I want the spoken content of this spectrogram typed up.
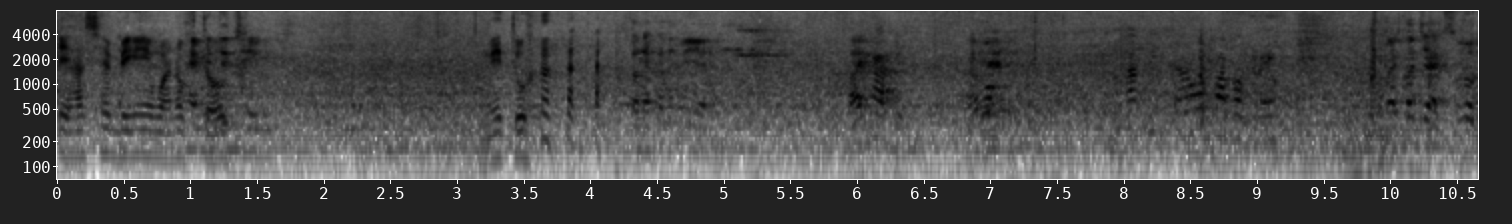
he hasn't been in one of those. Me too. Tô na academia. Vai, Capi. Vai, bom. Capitão, papo crees. Michael Jackson, look.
